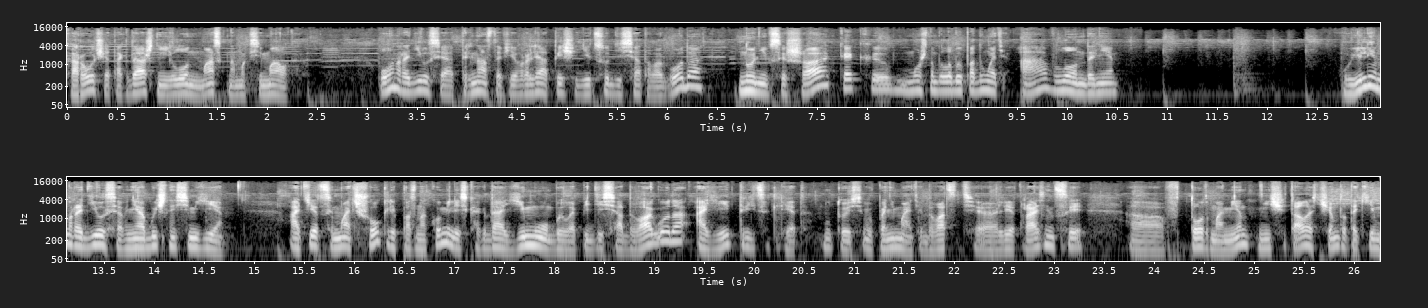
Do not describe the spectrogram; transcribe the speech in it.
короче, тогдашний Илон Маск на максималках. Он родился 13 февраля 1910 года, но не в США, как э, можно было бы подумать, а в Лондоне. Уильям родился в необычной семье. Отец и мать Шокли познакомились, когда ему было 52 года, а ей 30 лет. Ну, то есть, вы понимаете, 20 э, лет разницы э, в тот момент не считалось чем-то таким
